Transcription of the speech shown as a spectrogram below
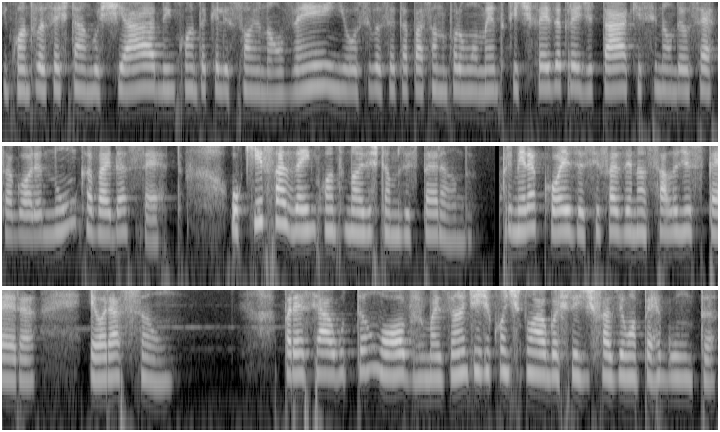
enquanto você está angustiado, enquanto aquele sonho não vem, ou se você está passando por um momento que te fez acreditar que se não deu certo agora nunca vai dar certo. O que fazer enquanto nós estamos esperando? A primeira coisa a se fazer na sala de espera é oração. Parece algo tão óbvio, mas antes de continuar, eu gostaria de fazer uma pergunta.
